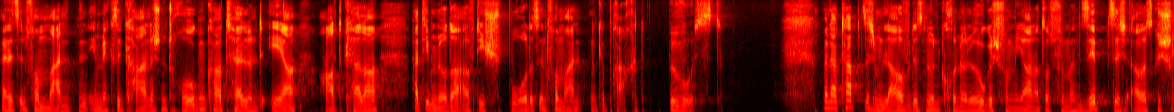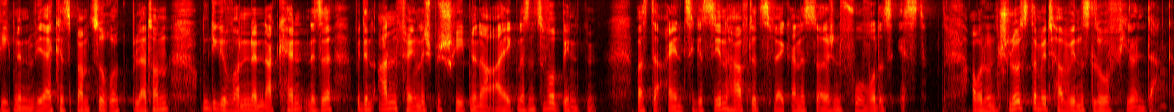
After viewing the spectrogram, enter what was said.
eines Informanten im mexikanischen Drogenkartell und er, Art Keller, hat die Mörder auf die Spur des Informanten gebracht. Bewusst. Man ertappt sich im Laufe des nun chronologisch vom Jahr 1975 ausgeschriebenen Werkes beim Zurückblättern, um die gewonnenen Erkenntnisse mit den anfänglich beschriebenen Ereignissen zu verbinden, was der einzige sinnhafte Zweck eines solchen Vorwortes ist. Aber nun Schluss damit, Herr Winslow, vielen Dank.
